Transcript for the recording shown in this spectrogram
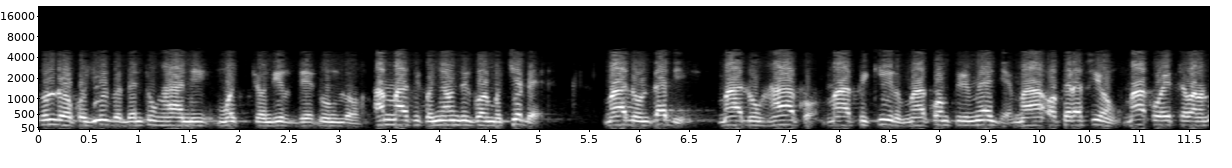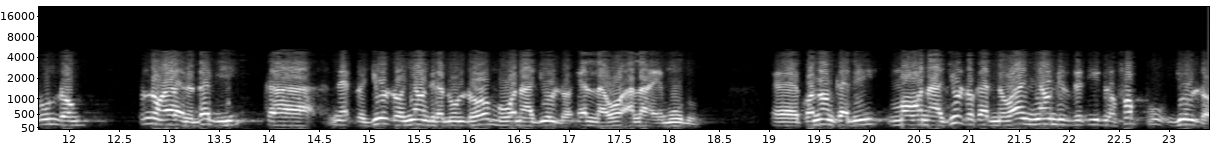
ɗum ɗo ko julɓe ɓen tun haani moccodirde ɗum ɗo. Amma si ko ñawdirgol mo ceɓe ma ɗum ɗaɗi ma ɗum haako ma pikir ma comprimé je ma opération ma ko wettewana ɗum ɗon ɗum ɗon ara no dagi ka neɗɗo julɗo ñawdira ɗum ɗo mo wona julɗo ella wo ala e muɗum E, ko noon kadi mo wona julɗo kadi no wawi ñawdirde ɗiɗo foppu julɗo.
